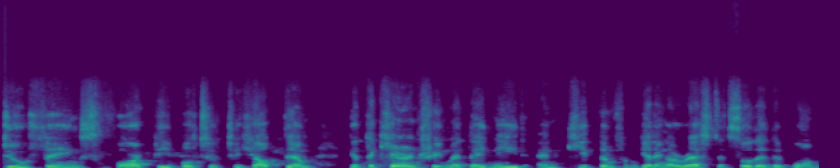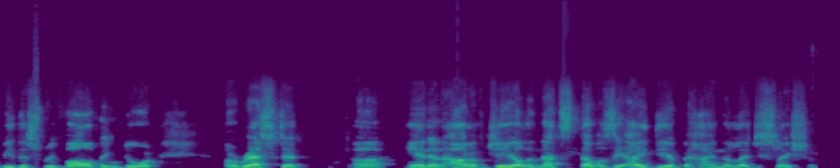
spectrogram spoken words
do things for people to, to help them get the care and treatment they need and keep them from getting arrested so that it won't be this revolving door. Arrested uh, in and out of jail. And that's that was the idea behind the legislation.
